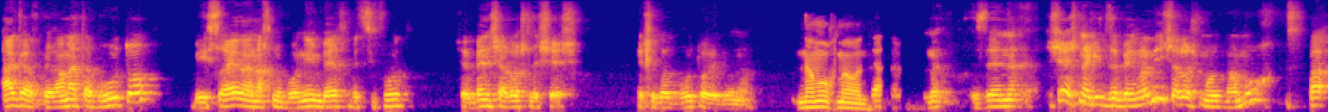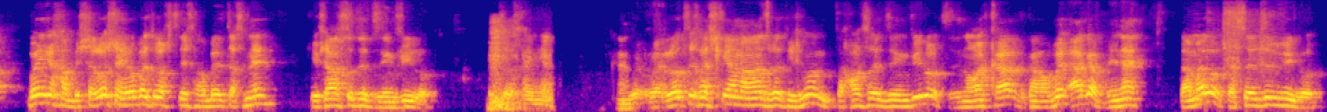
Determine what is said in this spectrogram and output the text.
אגב, ברמת הברוטו, בישראל אנחנו בונים בערך בצפיפות של בין שלוש לשש יחידות ברוטו לדונם. נמוך מאוד. זה, שש נגיד זה בינוני, שלוש מאוד נמוך. בואי נגיד ככה, בשלוש אני לא בטוח שצריך הרבה לתכנן, כי אפשר לעשות את זה עם וילות, לצורך העניין. כן. ולא צריך להשקיע מאמץ בתכנון, אתה יכול לעשות את זה עם וילות, זה נורא קל, וגם הרבה, אגב, בעיניי, למה לא? תעשה את זה בווילות.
